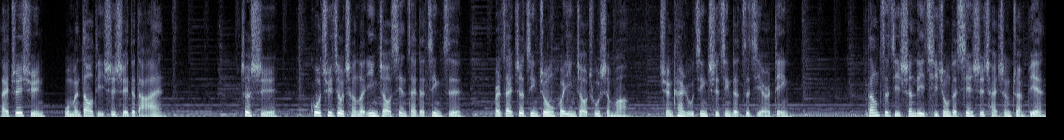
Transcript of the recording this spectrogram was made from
来追寻我们到底是谁的答案。这时，过去就成了映照现在的镜子，而在这镜中会映照出什么，全看如今持镜的自己而定。当自己身历其中的现实产生转变，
